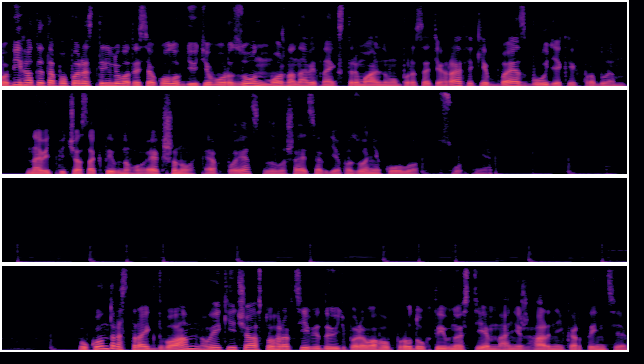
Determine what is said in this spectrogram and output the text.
Побігати та поперестрілюватися Call of Duty Warzone можна навіть на екстремальному пресеті графіки без будь-яких проблем. Навіть під час активного екшену FPS залишається в діапазоні коло сотні. У Counter-Strike 2, у якій часто гравці віддають перевагу продуктивності, аніж гарній картинці,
